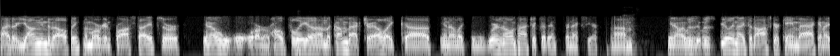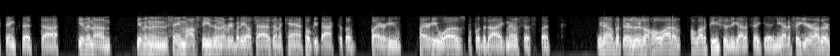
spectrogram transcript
either young and developing, the Morgan Frost types, or you know, or hopefully on the comeback trail, like uh, you know, like where's Nolan Patrick fit in for next year? Um, you know, it was it was really nice that Oskar came back, and I think that uh, given um given in the same off season that everybody else has in a camp, he'll be back to the player he player he was before the diagnosis. But you know, but there's there's a whole lot of whole lot of pieces you got to figure, and you got to figure other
